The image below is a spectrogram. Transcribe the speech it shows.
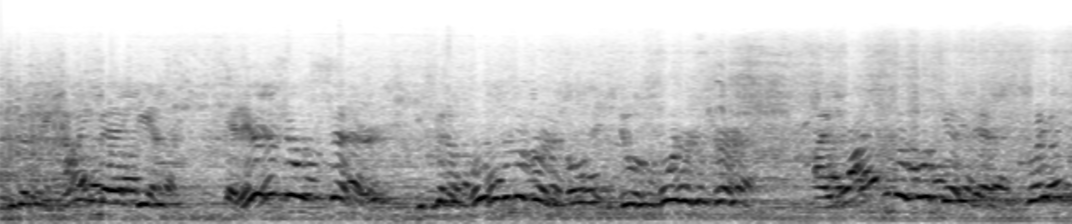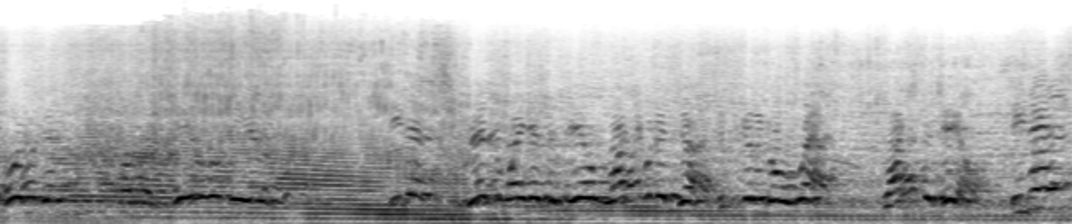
is going to be coming back in. At air show center, he's going to pull to the vertical and do a quarter turn. I want you to look at that straight portion of the tail of the airplane. See that red and white at the tail? Watch what it does. It's going to go left. Watch the tail. See that?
